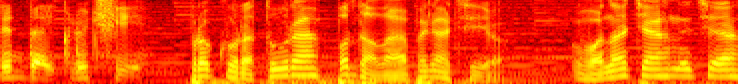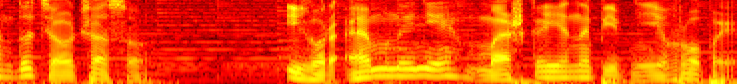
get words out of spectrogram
віддай ключі. Прокуратура подала апеляцію. Вона тягнеться до цього часу. Ігор М. нині мешкає на півдні Європи.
